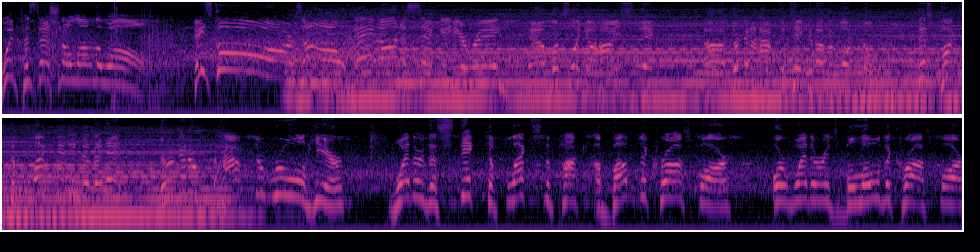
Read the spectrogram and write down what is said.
With possession along the wall. He scores! Oh, hang on a second here, Ray. Yeah, looks like a high stick. Uh, they're going to have to take another look, though. This puck's deflected into the net. They're going to have to rule here whether the stick deflects the puck above the crossbar or whether it's below the crossbar,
